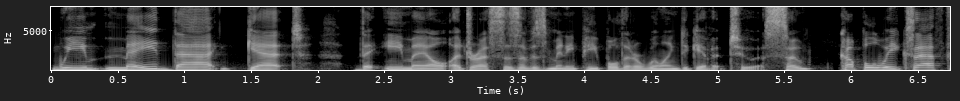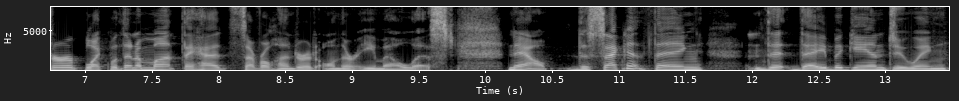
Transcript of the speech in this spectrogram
We made that get the email addresses of as many people that are willing to give it to us. So a couple of weeks after, like within a month, they had several hundred on their email list. Now, the second thing that they began doing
